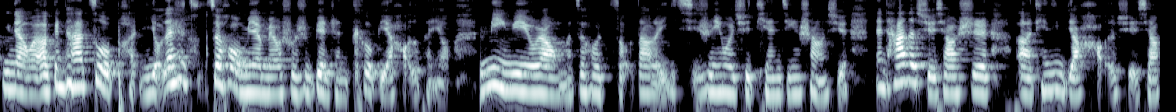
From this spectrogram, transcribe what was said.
姑娘我要跟她做朋友。但是最后我们也没有说是变成特别好的朋友，命运又让我们最后走到了一起，是因为去天津上学。但她的学校是呃天津比较好的学校，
